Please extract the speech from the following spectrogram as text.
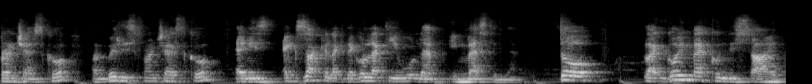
Francesco. I'm building Francesco, and it's exactly like the collective you would have invested in them. So, like going back on this side,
